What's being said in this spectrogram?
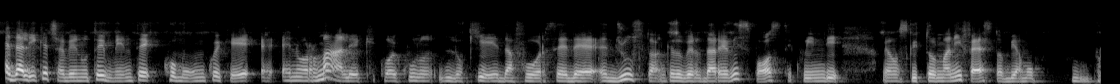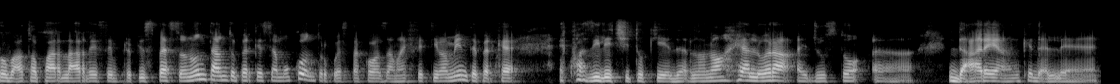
È da lì che ci è venuto in mente comunque che è, è normale che qualcuno lo chieda forse ed è, è, giusto anche dover dare risposte, quindi abbiamo scritto il manifesto, abbiamo provato a parlarne sempre più spesso, non tanto perché siamo contro questa cosa, ma effettivamente perché è quasi lecito chiederlo, no? E allora è giusto eh, dare anche delle,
